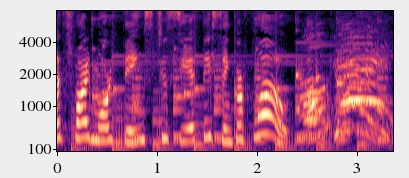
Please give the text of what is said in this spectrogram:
Let's find more things to see if they sink or float. Okay!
